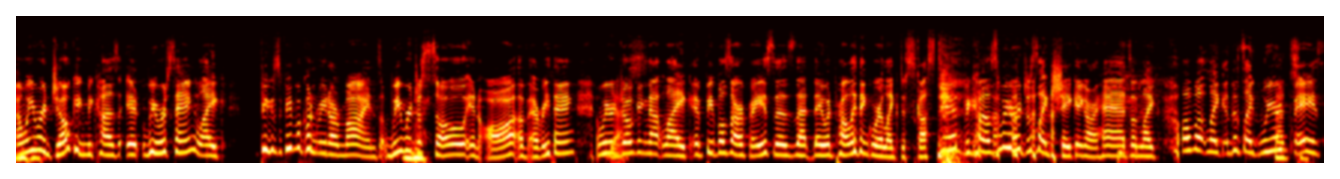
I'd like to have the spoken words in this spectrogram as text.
And we were joking because it we were saying like because people couldn't read our minds. We were just so in awe of everything. And we were Yes. joking that like if people saw our faces that they would probably think we're like disgusted because we were just like shaking our heads and like almost like this like weird That's- face.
